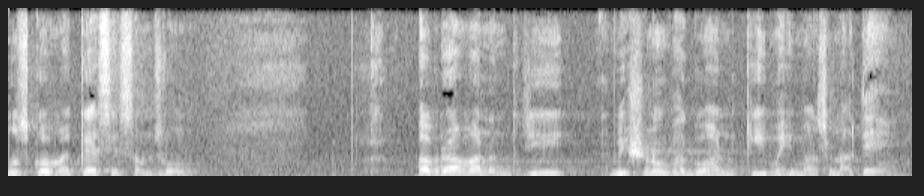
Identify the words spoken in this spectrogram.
उसको मैं कैसे समझूं? अब रामानंद जी विष्णु भगवान की महिमा सुनाते हैं।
